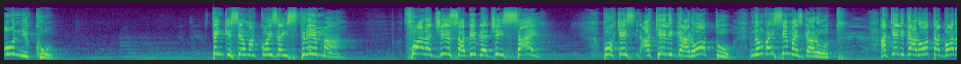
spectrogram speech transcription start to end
único. Tem que ser uma coisa extrema. Fora disso, a Bíblia diz: sai. Porque aquele garoto não vai ser mais garoto. Aquele garoto agora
